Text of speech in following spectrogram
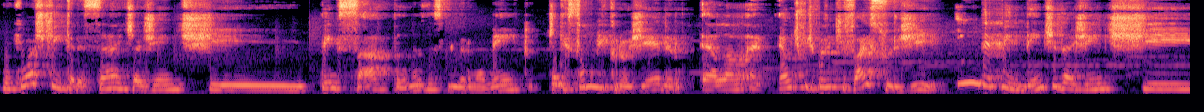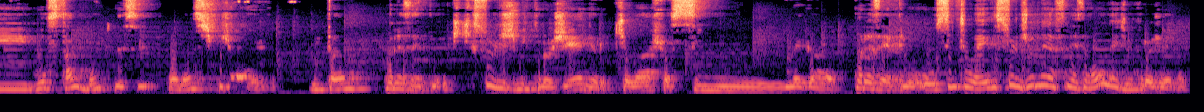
Porque eu acho que é interessante a gente pensar, pelo menos nesse primeiro momento, que a questão do microgênero ela é, é o tipo de coisa que vai surgir independente da gente gostar muito desse, pelo menos, esse tipo de coisa. Então, por exemplo, o que, que surge de microgênero que eu acho assim legal? Por exemplo, o synthwave surgiu nesse, nesse rolê de microgênero.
